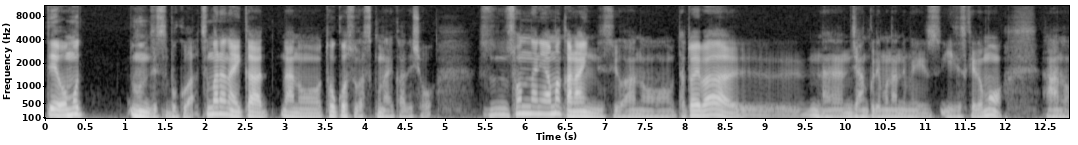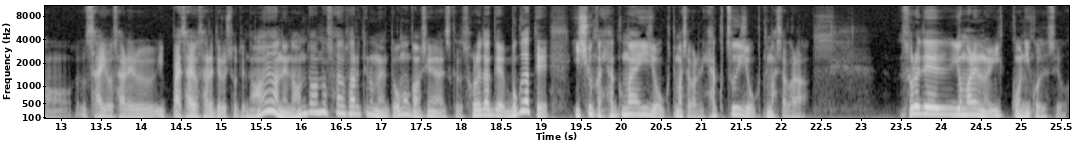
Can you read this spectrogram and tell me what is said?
て思うんです僕は。つまらないかあの投稿数が少ないかでしょ。そんなに甘かないんですよ。あの例えばジャンクでも何でもいいですけどもあの採用されるいっぱい採用されてる人ってなんやねんなんであんな採用されてるのんって思うかもしれないですけどそれだけ僕だって1週間100枚以上送ってましたからね100通以上送ってましたからそれで読まれるの1個2個ですよ。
